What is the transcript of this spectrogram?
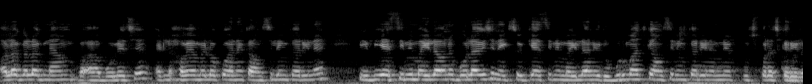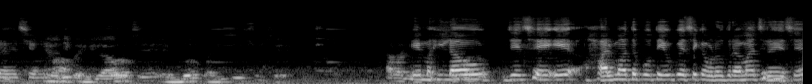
અલગ અલગ નામ બોલે છે. એટલે હવે અમે લોકો એને કાઉન્સિલિંગ કરીને પીબીએસસીની ની મહિલાઓને બોલાવી છે ને એકસો એક્યાસીની મહિલાની રૂબરૂમાં જ કાઉન્સિલિંગ કરીને એમને પૂછપરછ કરી રહ્યા છીએ એ મહિલાઓ જે છે એ હાલમાં તો પોતે એવું કહે છે કે વડોદરામાં જ રહે છે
